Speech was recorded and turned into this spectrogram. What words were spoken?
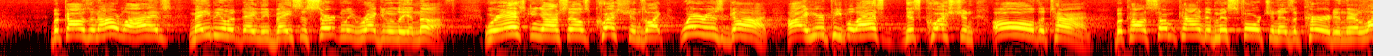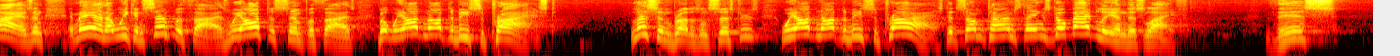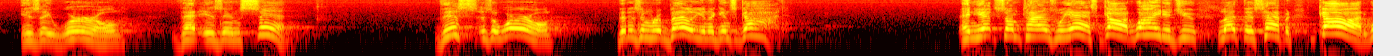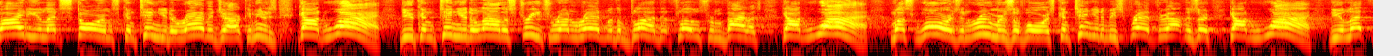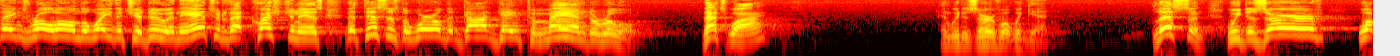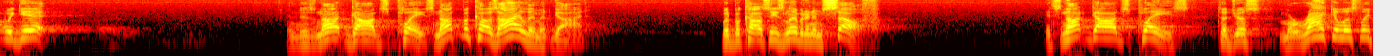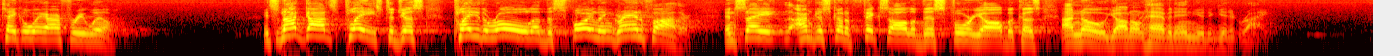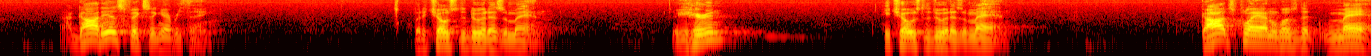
Because in our lives, maybe on a daily basis, certainly regularly enough, we're asking ourselves questions like, Where is God? I hear people ask this question all the time because some kind of misfortune has occurred in their lives. And man, uh, we can sympathize. We ought to sympathize, but we ought not to be surprised. Listen, brothers and sisters, we ought not to be surprised that sometimes things go badly in this life. This is a world that is in sin. This is a world that is in rebellion against God. And yet sometimes we ask, God, why did you let this happen? God, why do you let storms continue to ravage our communities? God, why do you continue to allow the streets run red with the blood that flows from violence? God, why must wars and rumors of wars continue to be spread throughout this earth? God, why do you let things roll on the way that you do? And the answer to that question is that this is the world that God gave to man to rule. That's why. And we deserve what we get. Listen, we deserve what we get. And it is not God's place, not because I limit God, but because He's limited Himself. It's not God's place to just miraculously take away our free will. It's not God's place to just play the role of the spoiling grandfather and say, I'm just going to fix all of this for y'all because I know y'all don't have it in you to get it right. God is fixing everything. But he chose to do it as a man. Are you hearing? He chose to do it as a man. God's plan was that man,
